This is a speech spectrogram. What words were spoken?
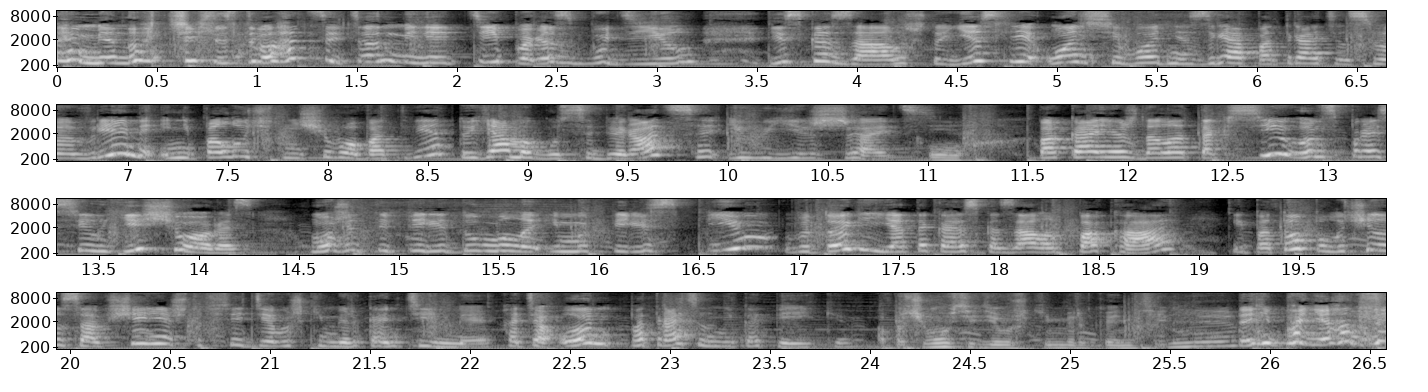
Минут через 20 он меня типа разбудил и сказал, что если он сегодня зря потратил свое время и не получит ничего в ответ, то я могу собираться и уезжать. Ох. Пока я ждала такси, он спросил еще раз, может ты передумала и мы переспим? В итоге я такая сказала пока, и потом получила сообщение, что все девушки меркантильные, хотя он потратил ни копейки. А почему все девушки меркантильные? Да непонятно,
